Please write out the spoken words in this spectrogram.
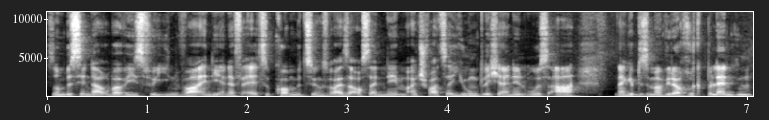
so ein bisschen darüber, wie es für ihn war, in die NFL zu kommen, beziehungsweise auch sein Leben als schwarzer Jugendlicher in den USA. Dann gibt es immer wieder Rückblenden,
